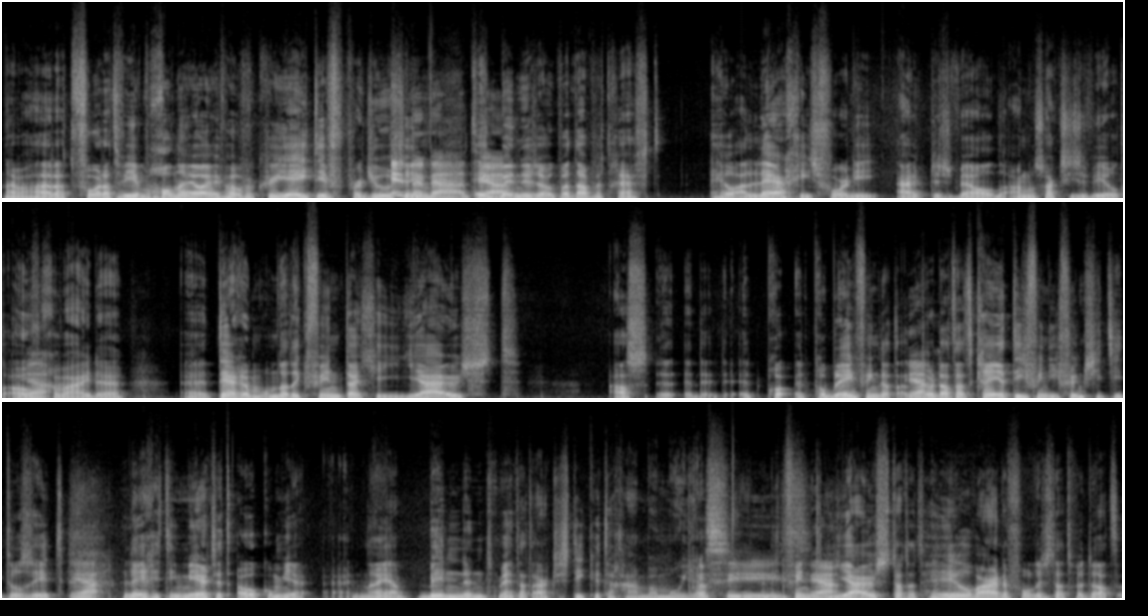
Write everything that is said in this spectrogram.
Nou, we hadden het voordat we hier begonnen heel even over creative producing. Inderdaad, Ik ja. ben dus ook wat dat betreft heel allergisch voor die uit dus wel de anglo-saxische wereld overgewaaide eh, term. Omdat ik vind dat je juist als eh, het, het, pro- het probleem vind ik dat Ja. doordat dat creatief in die functietitel zit, Ja, legitimeert het ook om je eh, nou ja, bindend met dat artistieke te gaan bemoeien. precies. En ik vind ja. juist dat het heel waardevol is dat we dat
